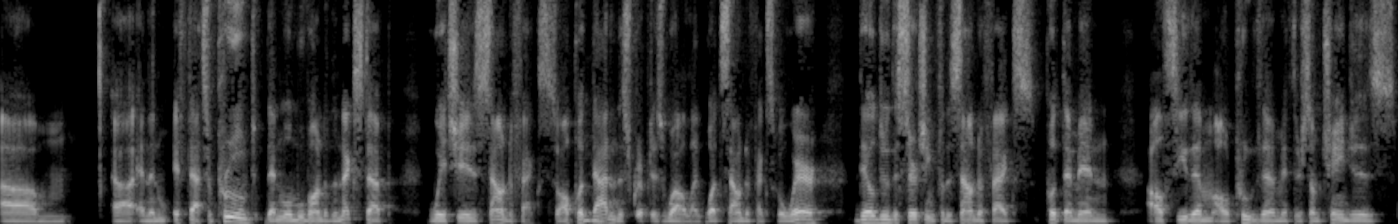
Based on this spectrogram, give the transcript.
um, uh, and then if that's approved, then we'll move on to the next step, which is sound effects. So I'll put mm-hmm. that in the script as well, like what sound effects go where. They'll do the searching for the sound effects, put them in. I'll see them. I'll approve them. If there's some changes,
